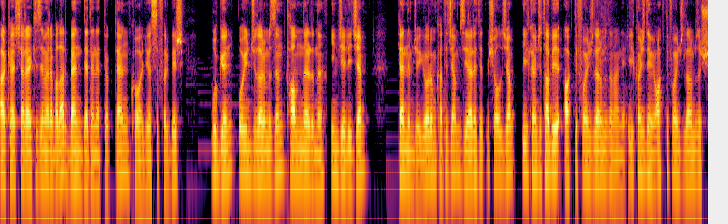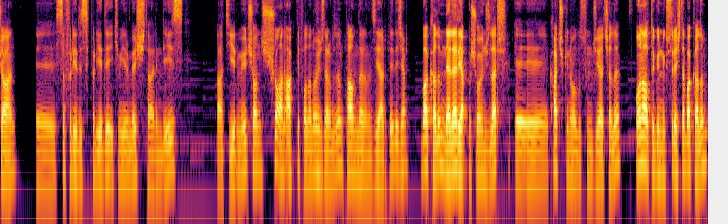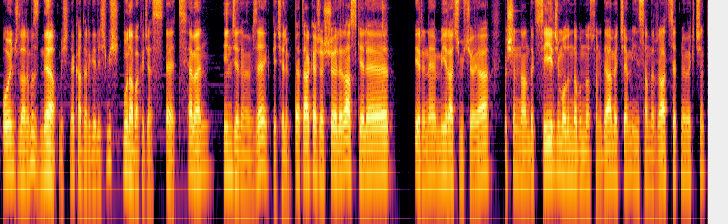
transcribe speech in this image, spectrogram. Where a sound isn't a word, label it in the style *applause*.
Arkadaşlar herkese merhabalar. Ben Dede Network'ten Kolyo 01. Bugün oyuncularımızın tamlarını inceleyeceğim. Kendimce yorum katacağım, ziyaret etmiş olacağım. İlk önce tabii aktif oyuncularımızdan hani ilk önce demiyorum aktif oyuncularımızın şu an e, 07.07 2025 tarihindeyiz. Saat 23.10. Şu an aktif olan oyuncularımızın tamlarını ziyaret edeceğim. Bakalım neler yapmış oyuncular. E, kaç gün oldu sunucuyu açalı? 16 günlük süreçte bakalım oyuncularımız ne yapmış, ne kadar gelişmiş buna bakacağız. Evet hemen incelememize geçelim. Evet arkadaşlar şöyle rastgele birine Miraç Miço'ya ışınlandık. Seyirci modunda bundan sonra devam edeceğim insanları rahatsız etmemek için.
